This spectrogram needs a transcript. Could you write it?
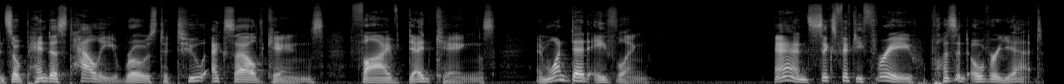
And so Penda's tally rose to two exiled kings, five dead kings, and one dead Atheling. And 653 wasn't over yet.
